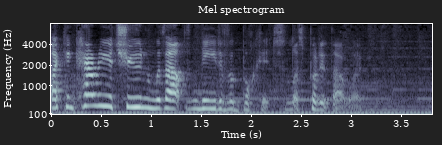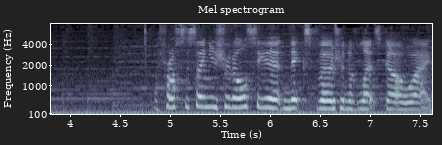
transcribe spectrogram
I can carry a tune without the need of a bucket. Let's put it that way. Frost is saying you should all see a Nick's version of Let's Go Away.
